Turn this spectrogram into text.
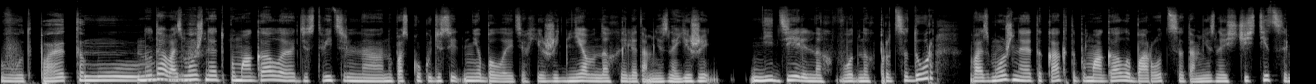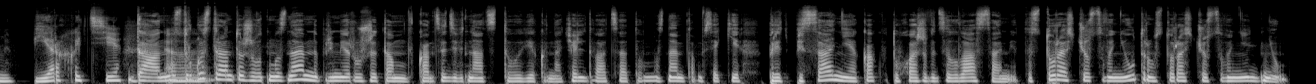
Вот, поэтому... Ну да, возможно, это помогало действительно, ну, поскольку действительно не было этих ежедневных или, там, не знаю, еженедельных водных процедур, возможно, это как-то помогало бороться, там, не знаю, с частицами перхоти. Да, но с другой э. стороны тоже вот мы знаем, например, уже там в конце 19 века, в начале 20 мы знаем там всякие предписания, как вот ухаживать за волосами. Это сто раз чесывание утром, сто раз чесывание днем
